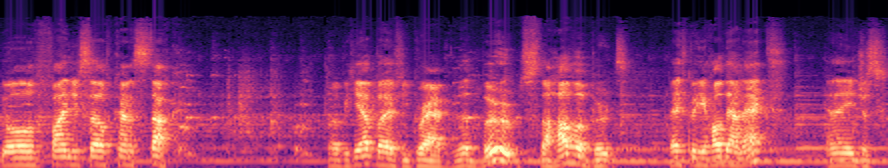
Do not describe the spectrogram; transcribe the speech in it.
you'll find yourself kind of stuck over here. But if you grab the boots, the hover boots, basically you hold down X, and then you just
